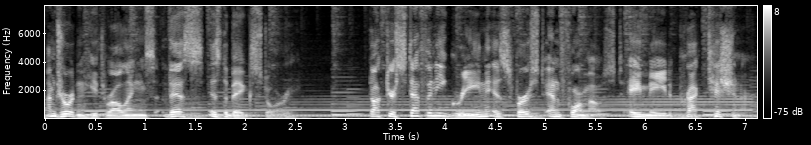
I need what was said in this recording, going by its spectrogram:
I'm Jordan Heath Rawlings. This is The Big Story. Dr. Stefanie Green is first and foremost a MAID practitioner.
